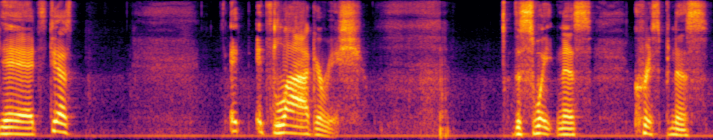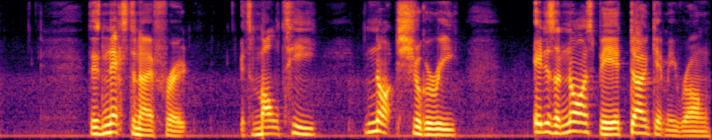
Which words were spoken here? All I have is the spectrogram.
Yeah, it's just it it's lagerish. The sweetness, crispness. There's next to no fruit. It's malty, not sugary. It is a nice beer, don't get me wrong,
